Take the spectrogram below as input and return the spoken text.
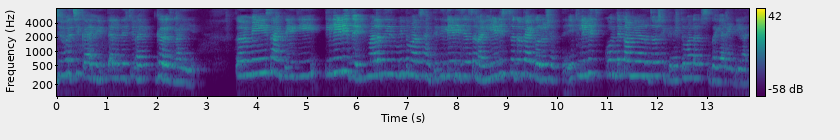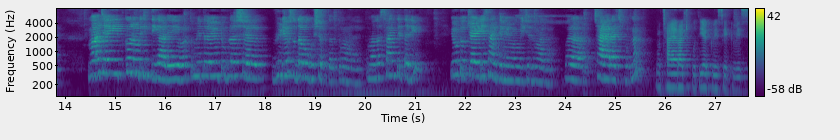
जीवाची काय होईल त्याला त्याची गरज गरज आहे तर मी सांगते की ती लेडीज आहे. मला ती मी तुम्हाला सांगते ती लेडीज असं नाही. लेडीज सगळं काय करू शकते? एक लेडीज कोणत्या कामावर जाऊ शकते नाही तुम्हाला सुद्धा गॅरंटी नाही. माझी आई इतकं लोड घेते गाडीवर तुम्ही तर यूट्यूबला शेअर व्हिडिओ सुद्धा बघू शकतात तुम्हाला. तुम्हाला सांगते तरी. यूट्यूबची आय डी सांगते मी मम्मीची तुम्हाला बरं छाया राजपूत ना? छाया राजपूत एकवीस एकवीस.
